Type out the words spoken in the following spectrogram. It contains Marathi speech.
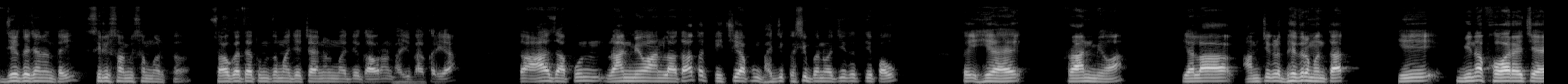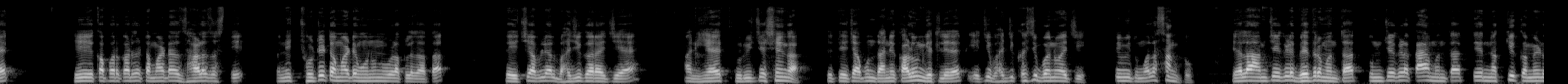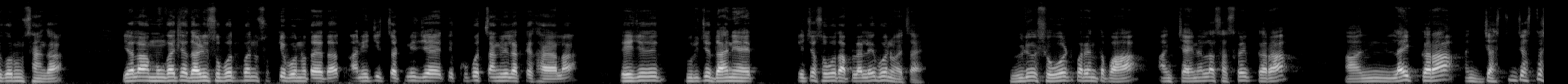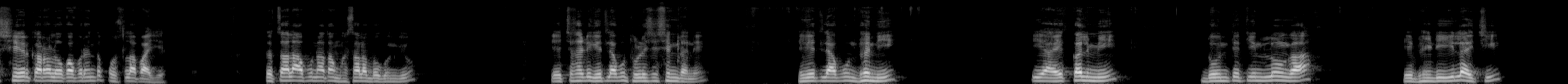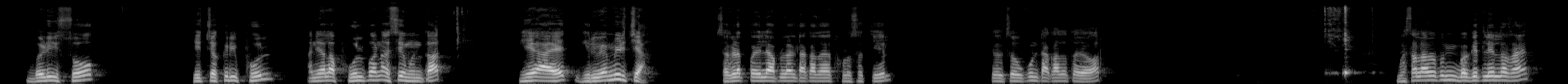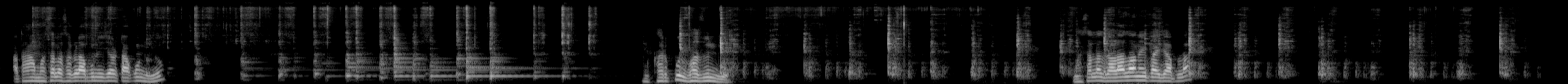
जय गजानन ताई श्री स्वामी समर्थ. स्वागत आहे तुमचं माझ्या चॅनलमध्ये गावरान भाजी भाकर या. तर आज आपण रानमेवा आणला होता तर त्याची आपण भाजी कशी बनवायची तर ते पाहू. तर हे आहे रानमेवा याला आमच्याकडे भेद्र म्हणतात. हे बिना फवारायचे आहेत. हे एका प्रकारचं टमाटर झाडच असते. आणि हे छोटे टमाटे म्हणून ओळखले जातात. तर याची आपल्याला भाजी करायची आहे. आणि हे आहेत तुरीच्या शेंगा. तर त्याचे आपण दाणे काढून घेतलेले आहेत. याची भाजी कशी बनवायची ते मी तुम्हाला सांगतो. याला आमच्या इकडे भेद्र म्हणतात. तुमच्या इकडे काय म्हणतात ते नक्की कमेंट करून सांगा. याला मुगाच्या डाळीसोबत पण सुक्के बनवता येतात आणि याची चटणी जी आहे ते खूपच चांगली लागते खायला. तर हे जे तुरीचे दाणे आहेत याच्यासोबत आपल्याला हे बनवायचं आहे. व्हिडिओ शेवटपर्यंत पहा आणि चॅनलला सबस्क्राईब करा आणि लाईक करा आणि जास्तीत जास्त शेअर करा लोकांपर्यंत पोचला पाहिजे. तर चला आपण आता मसाला बघून घेऊ. याच्यासाठी घेतले आपण थोडेसे शेंगदाणे. हे घेतले आपण धनी. ही आहे कलमी. दोन ते तीन लोंगा हे भेंडी इलायची बडी सोप हे चक्री फूल आणि याला फूल पण असे म्हणतात. हे आहेत हिरव्या मिरच्या. सगळ्यात पहिले आपल्याला टाकायचं आहे थोडंसं तेल. तेल चौकून टाकायचं तयार मसाला तर तुम्ही बघितलेलाच आहे. आता हा मसाला सगळा आपण याच्यावर टाकून घेऊ. खरपूस भाजून घेऊ. मसाला जळाला नाही पाहिजे आपला.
